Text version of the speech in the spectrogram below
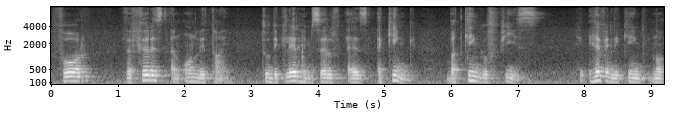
for the first and only time to declare himself as a king, but king of peace, heavenly king, not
